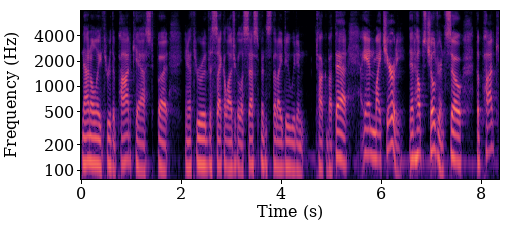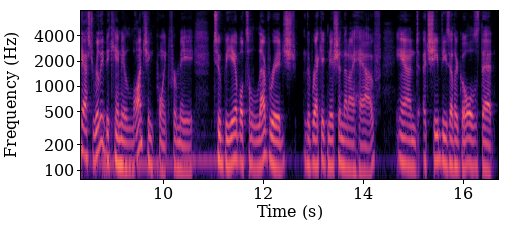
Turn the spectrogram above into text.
not only through the podcast, but, you know, through the psychological assessments that I do. We didn't talk about that, and my charity that helps children. So the podcast really became a launching point for me to be able to leverage the recognition that I have and achieve these other goals that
